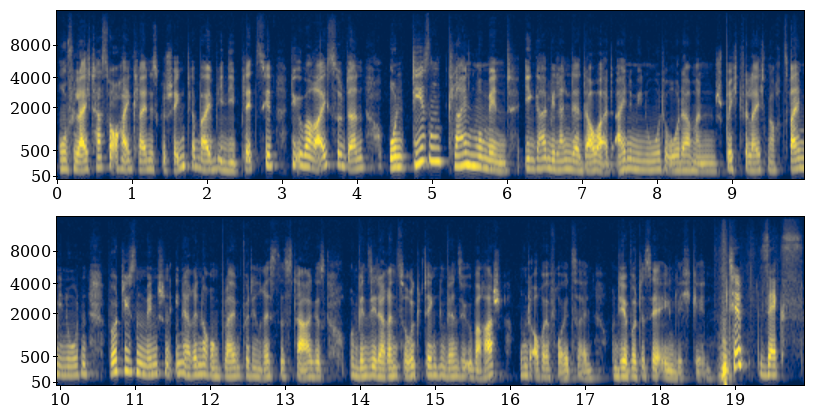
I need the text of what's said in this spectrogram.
und vielleicht hast du auch ein kleines Geschenk dabei, wie die Plätzchen, die überreichst du dann. Und diesen kleinen Moment, egal wie lange der dauert, eine Minute oder man spricht vielleicht noch zwei Minuten, wird diesen Menschen in Erinnerung bleiben für den Rest des Tages. Und wenn sie daran zurückdenken, werden sie überrascht und auch erfreut sein. Und dir wird es sehr ähnlich gehen. Tipp 6.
